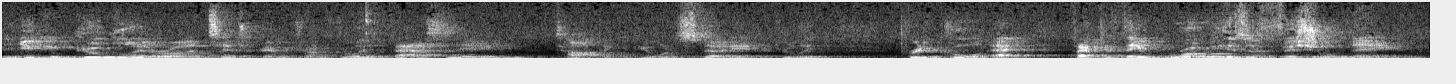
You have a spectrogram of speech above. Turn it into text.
And you can Google it or on Tetragrammaton. It's a really fascinating topic if you want to study it. It's really pretty cool. In fact, if they wrote his official name,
